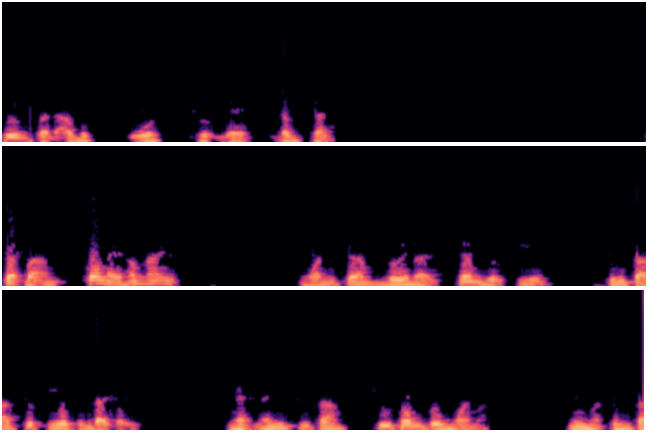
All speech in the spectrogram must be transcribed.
thương và đạo đức của thượng đế đấng trời. Các bạn, có ngày hôm nay, ngoảnh xem người này xem người kia, chúng ta trước kia cũng đầy đủ. Ngày nay chúng ta chưa thông đủ mọi mặt, nhưng mà chúng ta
